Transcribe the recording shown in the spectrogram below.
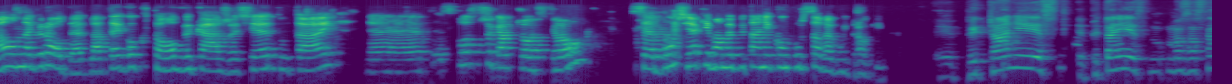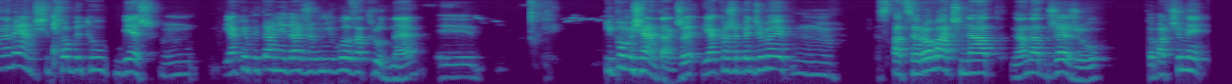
małą nagrodę dla tego, kto wykaże się tutaj e, spostrzegawczością. Sebuś, jakie mamy pytanie konkursowe, mój drogi? Pytanie jest, pytanie jest, no zastanawiałem się, co by tu, wiesz, mm, jakie pytanie dać, żeby nie było za trudne. Y, I pomyślałem tak, że jako, że będziemy mm, spacerować nad, na nadbrzeżu, zobaczymy,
